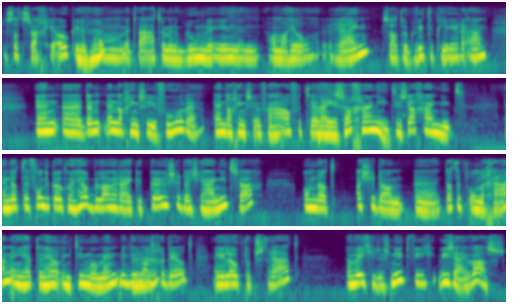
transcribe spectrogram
Dus dat zag je ook in een Mhm. kom met water, met een bloem erin. En allemaal heel rein. Ze had ook witte kleren aan. En, uh, dan, en dan ging ze je voeren. En dan ging ze een verhaal vertellen. Maar je zag haar niet? Je zag haar niet. En dat uh, vond ik ook een heel belangrijke keuze, dat je haar niet zag. Omdat als je dan uh, dat hebt ondergaan... en je hebt een heel intiem moment met iemand Mhm. gedeeld... en je loopt op straat, dan weet je dus niet wie, wie zij was.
